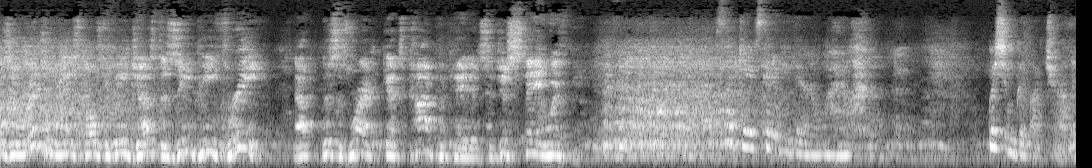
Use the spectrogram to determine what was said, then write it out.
was originally supposed to be just a ZP3. Now, this is where it gets complicated, so just stay with me. Looks like Gabe's gonna be there in a while. Wish him good luck, Charlie.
